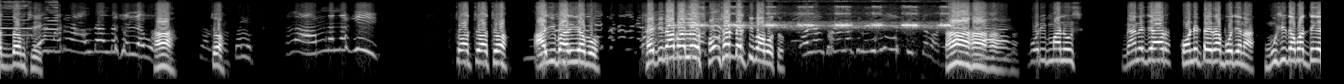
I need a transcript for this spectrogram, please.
একদম ঠিক। আলাদা আলাদা চলে যাব। হ্যাঁ চ চলো। তাহলে আমরা নাকি? চ চ চ। আজই বাড়ি যাব। খেতে না পারলেও সংসার দেখতে পাবো তো। হ্যাঁ হ্যাঁ হ্যাঁ গরিব মানুষ ম্যানেজার কন্ডাক্টর এরা বোঝে না। মুর্শিদাবাদ থেকে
